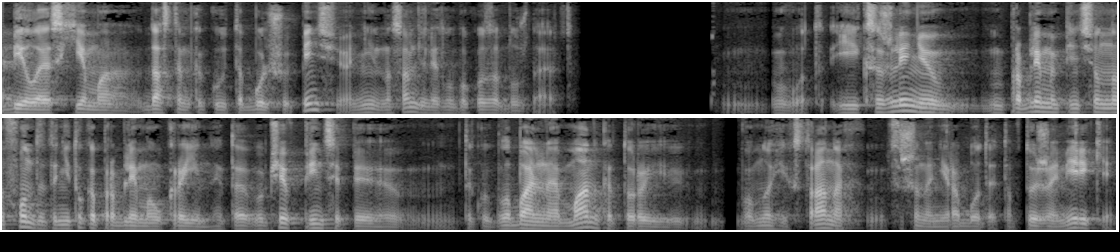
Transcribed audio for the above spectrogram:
белая схема даст им какую-то большую пенсию, они на самом деле глубоко заблуждаются. Вот. И, к сожалению, проблема пенсионного фонда – это не только проблема Украины. Это вообще, в принципе, такой глобальный обман, который во многих странах совершенно не работает. Там, в той же Америке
